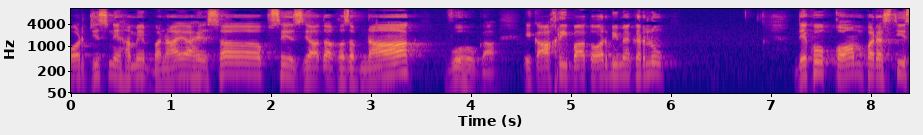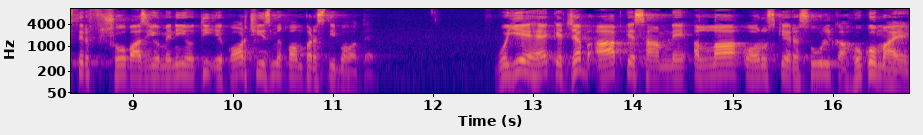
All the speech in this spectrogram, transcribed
اور جس نے ہمیں بنایا ہے سب سے زیادہ غضبناک وہ ہوگا ایک آخری بات اور بھی میں کر لوں دیکھو قوم پرستی صرف شو بازیوں میں نہیں ہوتی ایک اور چیز میں قوم پرستی بہت ہے وہ یہ ہے کہ جب آپ کے سامنے اللہ اور اس کے رسول کا حکم آئے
